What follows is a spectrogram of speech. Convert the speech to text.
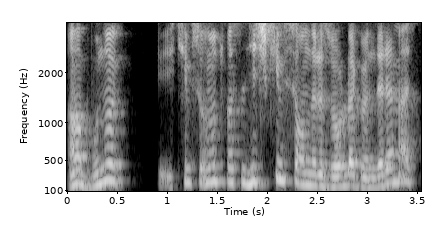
Ama bunu kimse unutmasın, hiç kimse onları zorla gönderemez.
